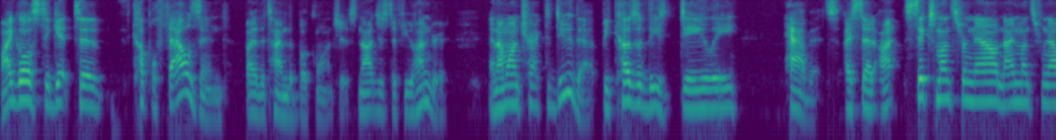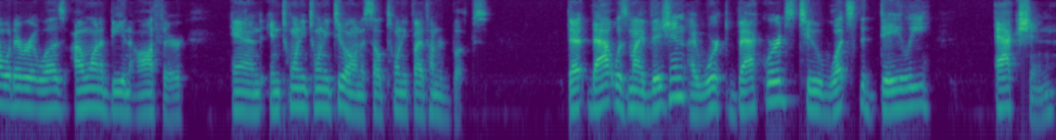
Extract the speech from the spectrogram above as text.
My goal is to get to a couple thousand by the time the book launches, not just a few hundred. And I'm on track to do that because of these daily habits. I said I, six months from now, nine months from now, whatever it was, I want to be an author. And in 2022, I want to sell 2,500 books. That that was my vision. I worked backwards to what's the daily action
